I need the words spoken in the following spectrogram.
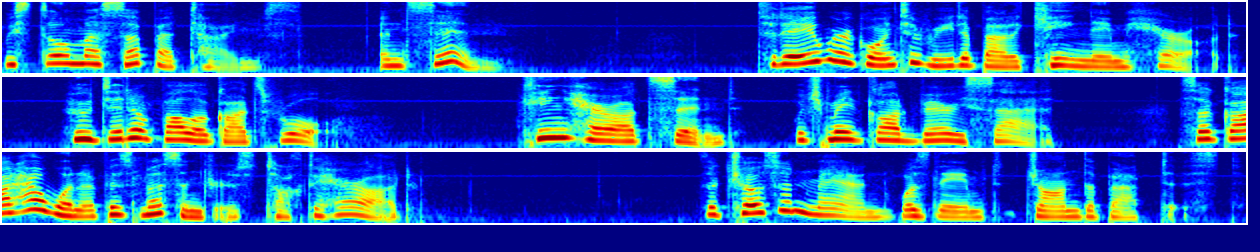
we still mess up at times and sin. Today we're going to read about a king named Herod who didn't follow God's rule. King Herod sinned, which made God very sad. So God had one of his messengers talk to Herod. The chosen man was named John the Baptist.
